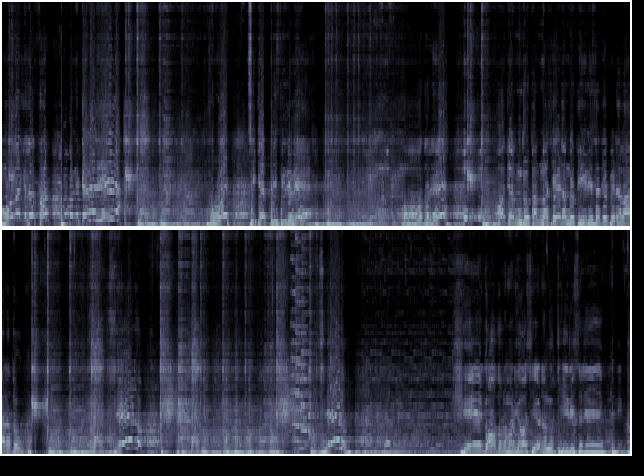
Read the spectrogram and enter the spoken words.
ಮೊಲಗಿದ ಸರ್ಪವನ್ನು ಕೆಳಡಿ ಆದರೆ ಅದೆಂದು ತನ್ನ ಸೇಡನ್ನು ತೀರಿಸದೆ ಬಿಡಲಾರದು? ಹೇಗಾದರೂ ಮಾಡಿ ಆ ಸೇಡನ್ನು ತೀರಿಸಲೇಬೇಕು.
